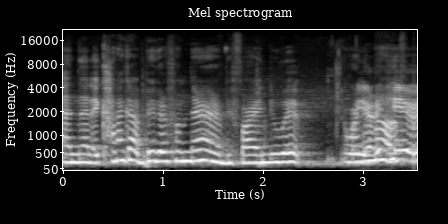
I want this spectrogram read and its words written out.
And then it kind of got bigger from there. Before I knew it, Word we of are mouth. here.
